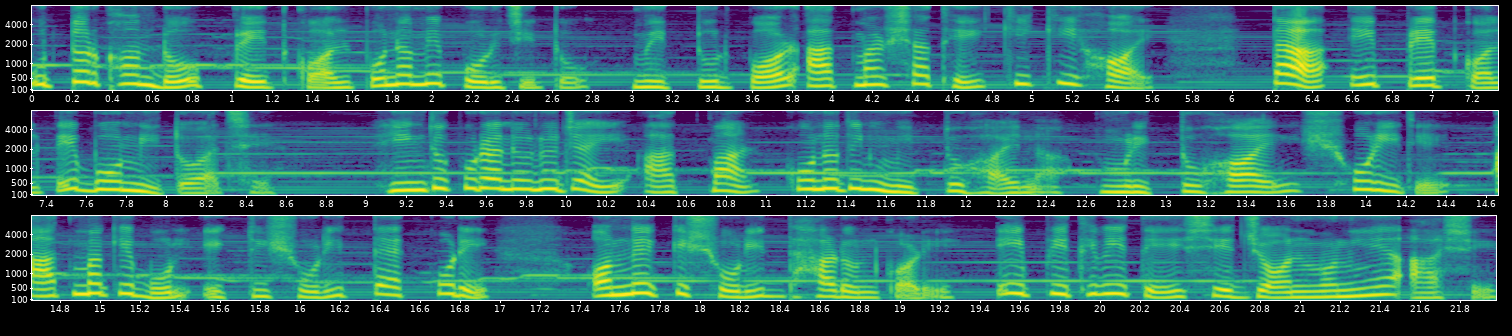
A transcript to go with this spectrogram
উত্তরখণ্ড প্রেতকল্প নামে পরিচিত। মৃত্যুর পর আত্মার সাথে কি কি হয়, তা এই প্রেতকল্পে বর্ণিত আছে। হিন্দু পুরাণ অনুযায়ী আত্মার কোনোদিন মৃত্যু হয় না। মৃত্যু হয় শরীরে। আত্মা কেবল একটি শরীর ত্যাগ করে অন্য একটি শরীর ধারণ করে। এই পৃথিবীতে সে জন্ম নিয়ে আসে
